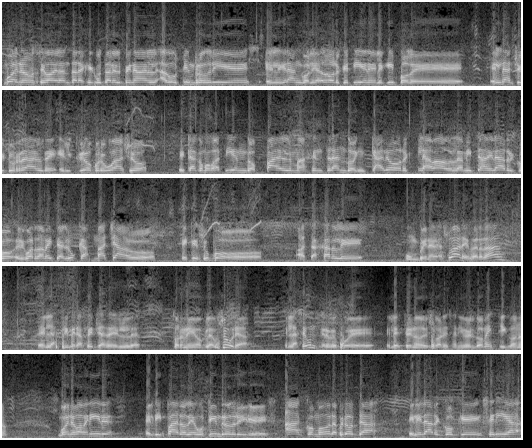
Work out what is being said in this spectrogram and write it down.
Bueno, se va a adelantar a ejecutar el penal Agustín Rodríguez, el gran goleador que tiene el equipo de el Nacho Iturralde, el club uruguayo. Está como batiendo palmas, entrando en calor, clavado en la mitad del arco, el guardameta Lucas Machado. Este supo atajarle un penal a Suárez, ¿verdad? En las primeras fechas del torneo clausura. En la segunda creo que fue el estreno de Suárez a nivel doméstico, ¿no? Bueno, va a venir el disparo de Agustín Rodríguez. Acomodó la pelota en el arco que sería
